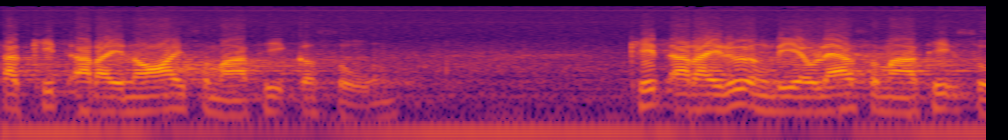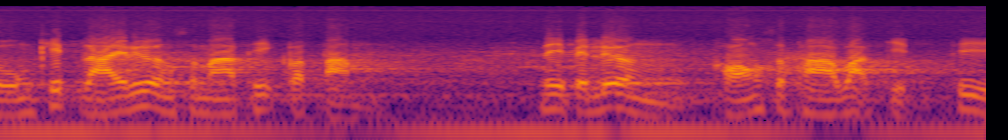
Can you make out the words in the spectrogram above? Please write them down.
ถ้าคิดอะไรน้อยสมาธิก็สูง คิดอะไรเรื่องเดียวแล้วสมาธิสูงคิดหลายเรื่องสมาธิก็ต่ำนี่เป็นเรื่องของสภาวะจิตที่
